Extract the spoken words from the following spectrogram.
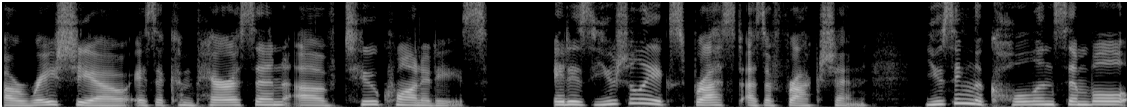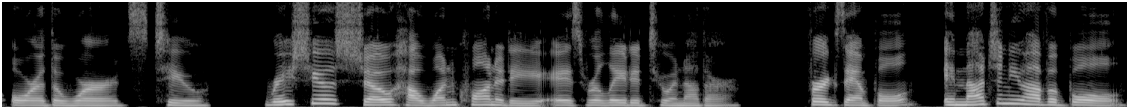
a ratio is a comparison of two quantities. It is usually expressed as a fraction, using the colon symbol or the words to. Ratios show how one quantity is related to another. For example, imagine you have a bowl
